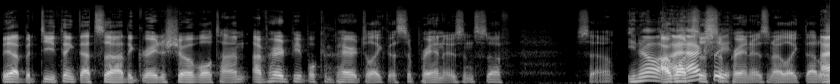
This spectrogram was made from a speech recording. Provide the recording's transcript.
Yeah, but do you think that's uh, the greatest show of all time? I've heard people compare it to like The Sopranos and stuff. So You know, I I, watched The Sopranos and I like that a I lot. I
